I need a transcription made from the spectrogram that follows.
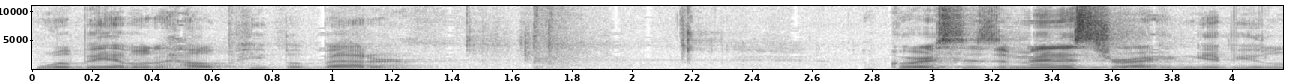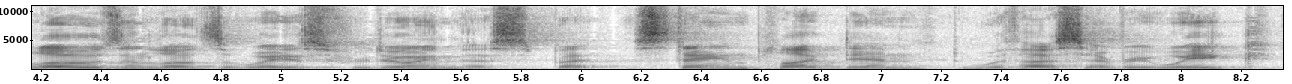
we'll be able to help people better. Of course, as a minister, I can give you loads and loads of ways for doing this, but staying plugged in with us every week,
